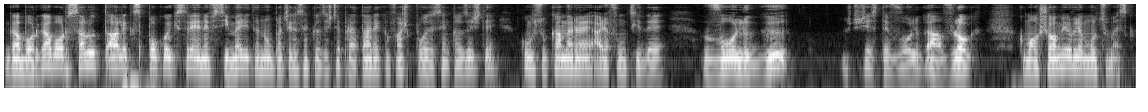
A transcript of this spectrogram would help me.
Gabor Gabor, salut Alex, Poco X3 NFC merită, nu-mi place că se încălzește prea tare, când faci poze se încălzește. Cum sunt camerele, are funcții de VOLG, nu știu ce este VOLG, ah, vlog, cum au Xiaomi-urile, mulțumesc.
